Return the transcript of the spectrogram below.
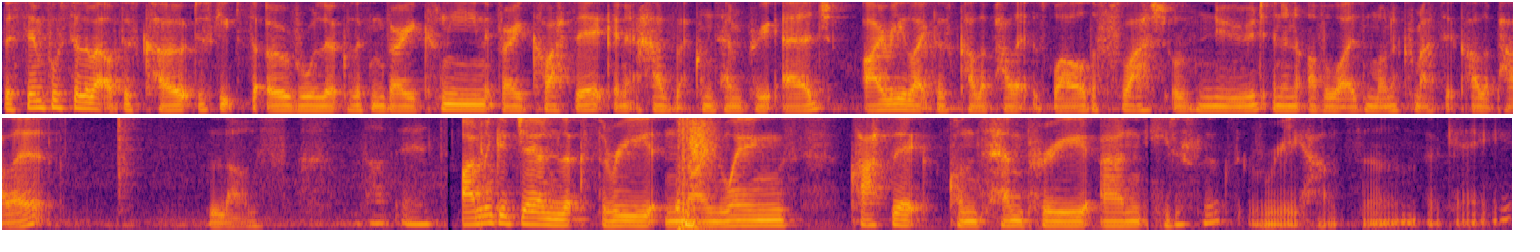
The simple silhouette of this coat just keeps the overall look looking very clean, very classic, and it has that contemporary edge. I really like this color palette as well, the flash of nude in an otherwise monochromatic color palette. Love, love it. I'm gonna give Jaehyun look three, nine wings. Classic, contemporary, and he just looks really handsome, okay?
